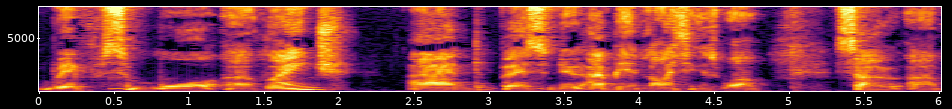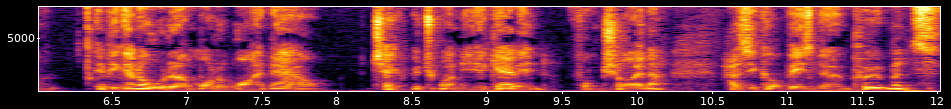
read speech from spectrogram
with some more uh, range, and there's new ambient lighting as well. So um, if you're going to order a Model Y now, check which one you're getting from China. Has it got these new improvements?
